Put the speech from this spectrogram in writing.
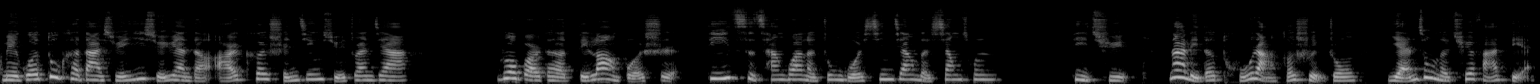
美国杜克大学医学院的儿科神经学专家 Robert DeLong 博士第一次参观了中国新疆的乡村地区，那里的土壤和水中严重的缺乏碘。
